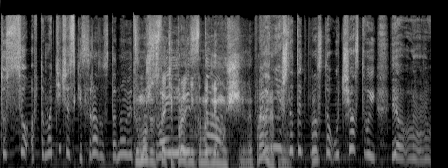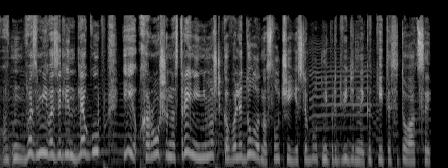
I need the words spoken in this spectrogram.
то все автоматически сразу становится Ты можешь стать и праздником и места. для мужчины, правильно? Конечно, ты просто участвуй, э, возьми вазелин для губ и хорошее настроение, и немножечко валидола на случай, если будут непредвиденные какие-то ситуации.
